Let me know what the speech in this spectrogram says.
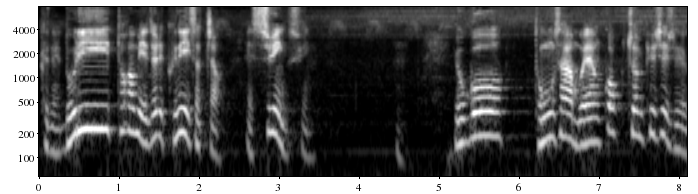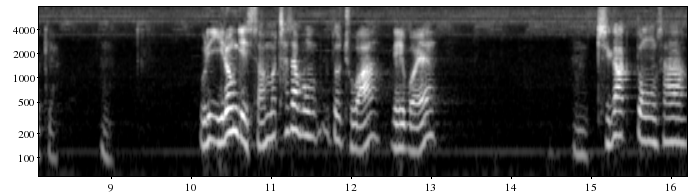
그네. 놀이터 가면 예전에 그네 있었죠? 네, 스윙, 스윙. 음. 요거 동사 모양 꼭 좀 표시해 주세요, 이렇게. 음. 우리 이런 게 있어. 한번 찾아보면 좋아. 네이버에. 음, 지각동사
